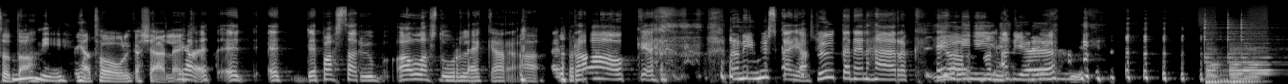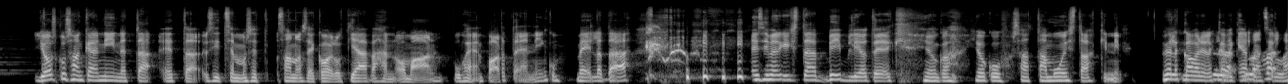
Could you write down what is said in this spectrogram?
tota, niin. ihan två olika kärlek. Ja, et, et, et det passar ju alla storlekar bra och no niin, nu ska jag sluta den här och hej, ja, hej, no niin, adjö. Joskushan käy niin, että, että sitten semmoiset sanasekoilut jää vähän omaan puheen parteen, niin kuin meillä tämä esimerkiksi tämä biblioteek, jonka joku saattaa muistaakin, niin yhdelle kaverille kävi kerran sillä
